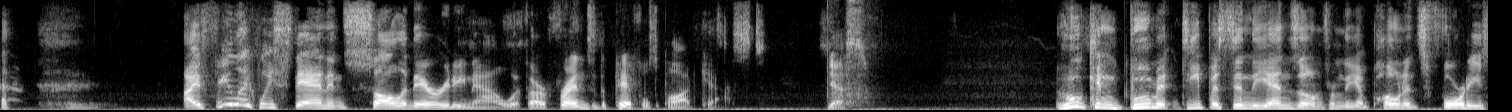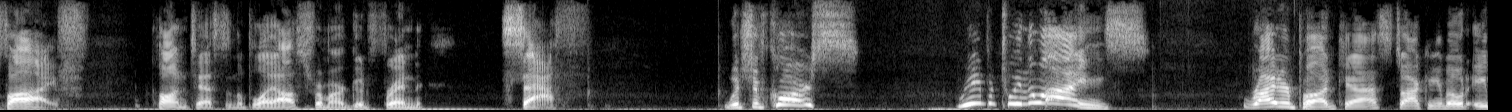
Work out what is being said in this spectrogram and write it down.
I feel like we stand in solidarity now with our friends at the Piffles podcast. Yes. Who can boom it deepest in the end zone from the opponent's 45 contest in the playoffs from our good friend Saf, which of course, read between the lines. Rider podcast talking about a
